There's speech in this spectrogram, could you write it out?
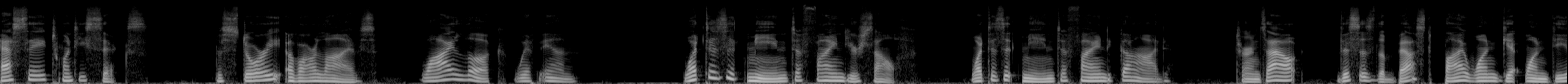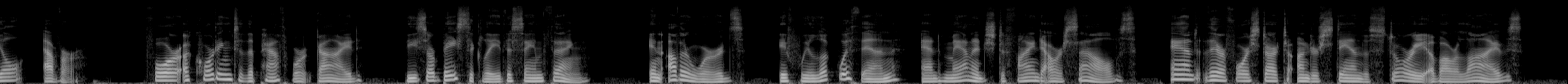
Essay 26 The Story of Our Lives. Why Look Within? What does it mean to find yourself? What does it mean to find God? Turns out, this is the best buy one get one deal ever. For according to the Pathwork Guide, these are basically the same thing. In other words, if we look within and manage to find ourselves, and therefore start to understand the story of our lives,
